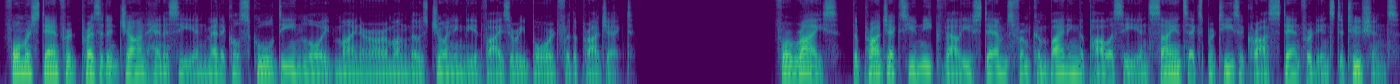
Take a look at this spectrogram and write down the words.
former Stanford President John Hennessy, and medical school Dean Lloyd Minor are among those joining the advisory board for the project. For Rice, the project's unique value stems from combining the policy and science expertise across Stanford institutions.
